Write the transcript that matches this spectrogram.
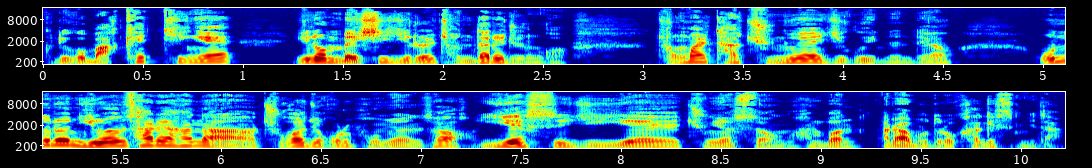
그리고 마케팅에 이런 메시지를 전달해 주는 거 정말 다 중요해지고 있는데요. 오늘은 이런 사례 하나 추가적으로 보면서 ESG의 중요성 한번 알아보도록 하겠습니다.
